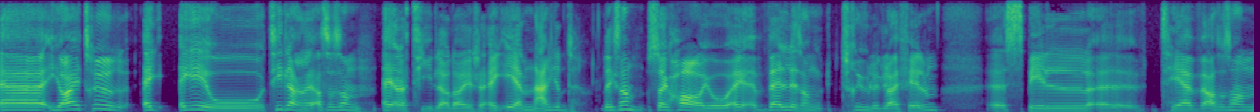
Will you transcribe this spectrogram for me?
Uh, ja, jeg tror jeg, jeg er jo tidligere Altså sånn Eller tidligere, da jeg ikke. Jeg er nerd, liksom. Så jeg har jo Jeg er veldig sånn utrolig glad i film. eh, Spill, eh, TV Altså sånn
